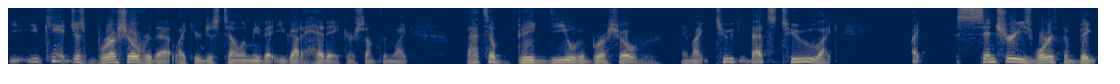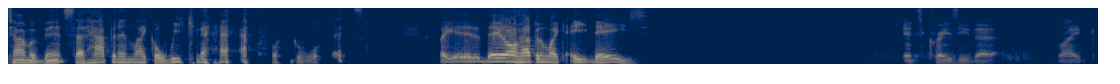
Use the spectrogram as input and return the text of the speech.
You, you can't just brush over that like you're just telling me that you got a headache or something. Like that's a big deal to brush over. And like two, that's two like like centuries worth of big time events that happen in like a week and a half. Like what? Like it, they all happen in like eight days. it's crazy that like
